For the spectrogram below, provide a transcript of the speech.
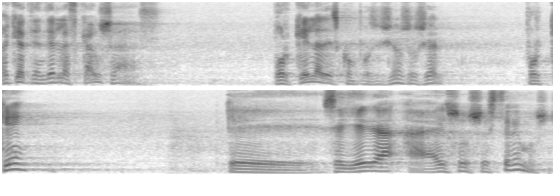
hay que atender las causas. ¿Por qué la descomposición social? ¿Por qué eh, se llega a esos extremos?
